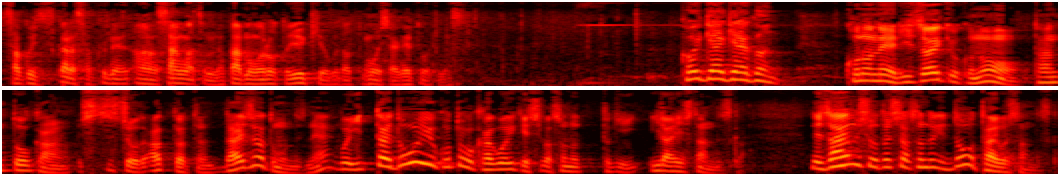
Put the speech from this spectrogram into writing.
昨日から昨年あ3月の半ば頃という記憶だと申し上げております小池晃君。このね、理財局の担当官、室長であったっていうのは大事だと思うんですね。これ一体どういうことを籠池氏はその時依頼したんですか？で、財務省としてはその時どう対応したんですか？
